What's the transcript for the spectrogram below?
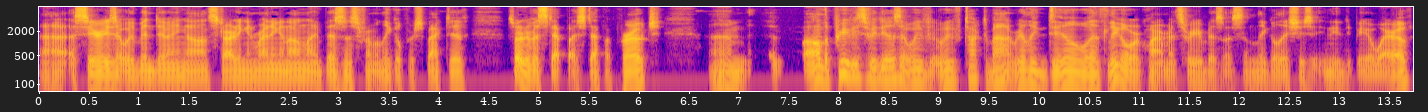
uh, a series that we've been doing on starting and running an online business from a legal perspective, sort of a step by step approach. Um, all the previous videos that we've we've talked about really deal with legal requirements for your business and legal issues that you need to be aware of.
